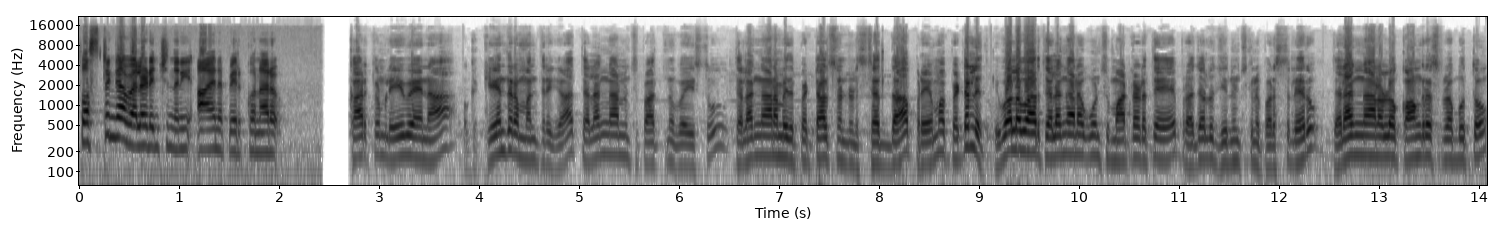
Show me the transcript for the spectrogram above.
స్పష్టంగా వెల్లడించిందని ఆయన పేర్కొన్నారు. కార్యక్రమాలు ఏవైనా ఒక కేంద్ర మంత్రిగా తెలంగాణ నుంచి ప్రాతినిధ్యం వహిస్తూ తెలంగాణ మీద పెట్టాల్సినటువంటి శ్రద్ధ ప్రేమ పెట్టలేదు. ఇవాళ వారు తెలంగాణ గురించి మాట్లాడితే ప్రజలు జీర్ణించుకునే పరిస్థితి లేరు. తెలంగాణలో కాంగ్రెస్ ప్రభుత్వం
